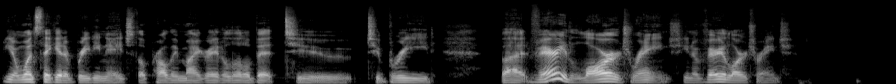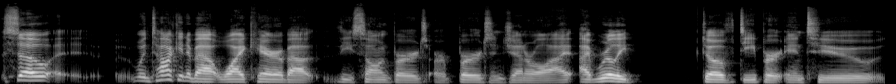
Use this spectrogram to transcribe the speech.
you know once they get a breeding age they'll probably migrate a little bit to to breed but very large range you know very large range so uh, when talking about why care about these songbirds or birds in general i i really dove deeper into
